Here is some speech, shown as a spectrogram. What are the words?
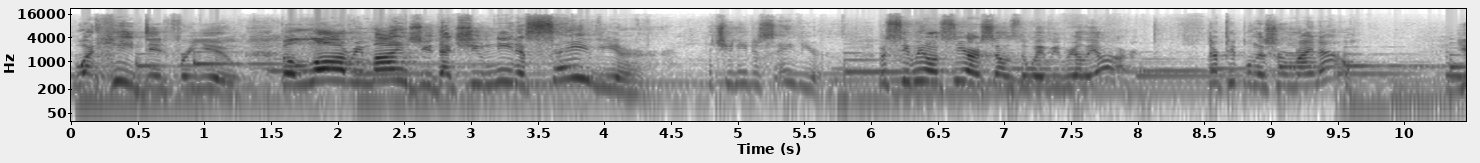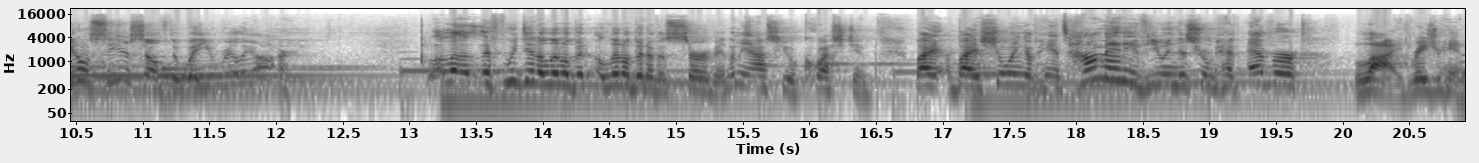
what he did for you. The law reminds you that you need a Savior you need a Savior. But see, we don't see ourselves the way we really are. There are people in this room right now. You don't see yourself the way you really are. Well, if we did a little bit, a little bit of a survey, let me ask you a question. By, by a showing of hands, how many of you in this room have ever lied? Raise your hand.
